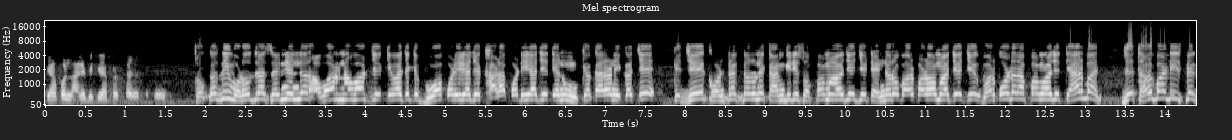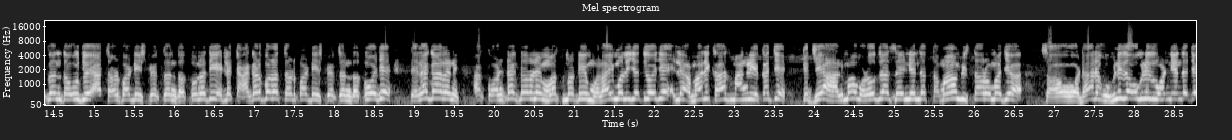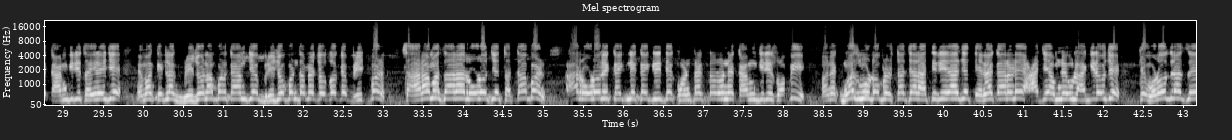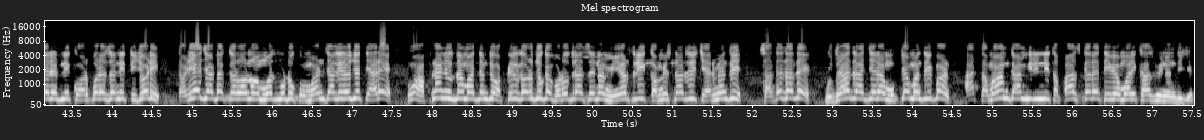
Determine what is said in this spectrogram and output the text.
ત્યાં પણ લાગે છે કે ભ્રષ્ટાચાર ચોક્કસથી વડોદરા શહેરની અંદર અવારનવાર જે કહેવાય છે કે ભૂવા પડી રહ્યા છે, ખાડા પડી રહ્યા છે, તેનું મુખ્ય કારણ એક જ છે કે જે કોન્ટ્રાક્ટરોને કામગીરી સોંપવામાં આવે છે, જે ટેન્ડરો બહાર પાડવામાં આવે છે, જે વર્ક ઓર્ડર આપવામાં આવે છે, ત્યારબાદ જે થર્ડ પાર્ટી ઇન્સ્પેક્શન થવું જોઈએ. આ થર્ડ પાર્ટી ઇન્સ્પેક્શન થતું નથી, એટલે કાગળ પર જ થર્ડ પાર્ટી ઇન્સ્પેક્શન થતું હોય છે. તેના કારણે આ કોન્ટ્રાક્ટરોને મસ્ત મોટી મલાઈ મળી જતી હોય છે. એટલે અમારી ખાસ માંગણી એક જ છે કે જે હાલમાં વડોદરા શહેરની અંદર તમામ વિસ્તારોમાં જે અઢાર, ઓગણીસો, ઓગણીસ વોર્ડની અંદર જે કામગીરી થઈ રહી છે, એમાં કેટલાક બ્રિજોના પણ કામ છે. બ્રિજો પણ તમે જોશો કે બ્રિજ પણ સારામાં સારા રોડો છે. છતાં પણ આ રોડોને કંઈક ને કંઈક રીતે કોન્ટ્રાક્ટરોને કામગીરી સોંપી અને મસ્ત મોટો ભ્રષ્ટાચાર આચરી રહ્યા છે. તેના કારણે આજે અમને એવું લાગી રહ્યું છે કે વડોદરા શહેરની કોર્પોરેશનની તિજોરી તળિયે ઝાટક કરવાનું આ મોટું કૌભાંડ ચાલી રહ્યું છે. ત્યારે હું આપના ન્યૂઝના માધ્યમથી અપીલ કરું છું કે વડોદરા શહેરના મેયરશ્રી કમિશનરશ્રી ચેરમેનશ્રી સાથે સાથે ગુજરાત રાજ્યના મુખ્યમંત્રી પણ આ તમામ કામગીરીની તપાસ કરે તેવી અમારી ખાસ વિનંતી છે.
